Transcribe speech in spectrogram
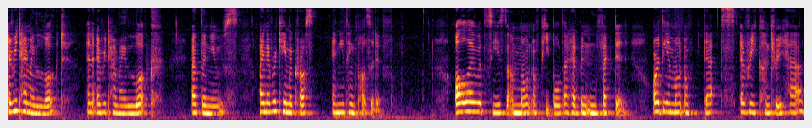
every time I looked and every time I look at the news, I never came across anything positive. All I would see is the amount of people that had been infected or the amount of deaths every country had.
